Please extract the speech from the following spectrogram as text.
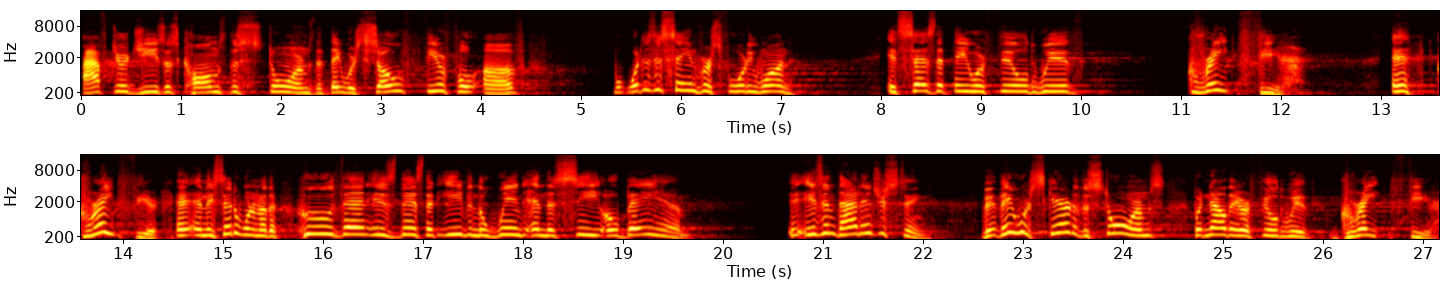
After Jesus calms the storms that they were so fearful of, what does it say in verse 41? It says that they were filled with great fear. And great fear. And, they said to one another, Who then is this that even the wind and the sea obey him? Isn't that interesting? They were scared of the storms, but now they are filled with great fear.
